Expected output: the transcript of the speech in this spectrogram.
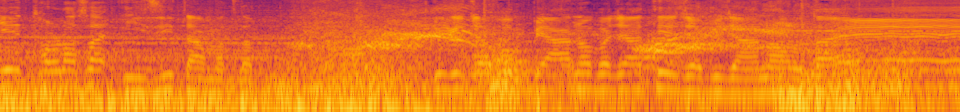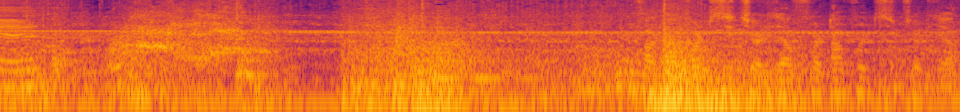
ये थोड़ा सा इजी था मतलब। क्योंकि जब वो पियानो बजाती है जब भी जाना होता है। फटाफट से चढ़ जाओ फटाफट से चढ़ जाओ!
